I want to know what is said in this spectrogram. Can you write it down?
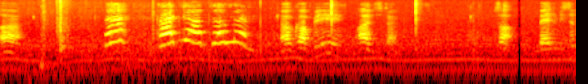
Aa, ya kapıyı açtım. Sa ben bizim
